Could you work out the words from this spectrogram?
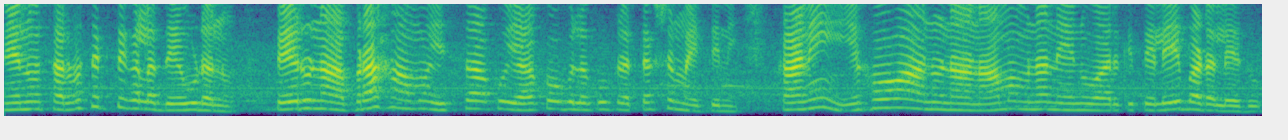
నేను సర్వశక్తి గల దేవుడను. పేరున అబ్రహాము ఇస్సాకు యాకోబులకు ప్రత్యక్షమైతిని. కానీ యహోవా అను నా నామమున నేను వారికి తెలియబడలేదు.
